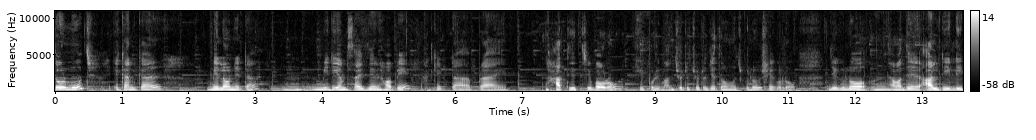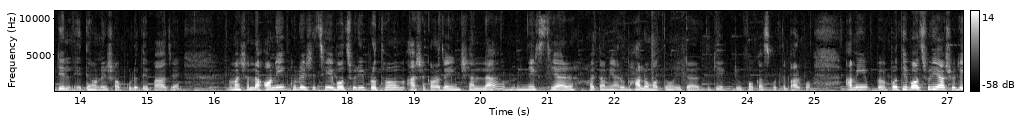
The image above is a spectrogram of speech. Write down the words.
তরমুজ। এখানকার মেলন এটা মিডিয়াম সাইজের হবে, এক একটা প্রায় হাতের চেয়ে বড় এই পরিমাণ, ছোট ছোট যে তরমুজগুলো, সেগুলো, যেগুলো আমাদের আলডি, লিডেল এ ধরনের সবগুলোতে পাওয়া যায়। মাসাল্লাহ অনেকগুলো এসেছে এবছরই। প্রথম আশা করা যায় ইনশাল্লাহ নেক্সট ইয়ার হয়তো আমি আরও ভালো মতো এটার দিকে একটু ফোকাস করতে পারব। আমি প্রতি বছরই আসলে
